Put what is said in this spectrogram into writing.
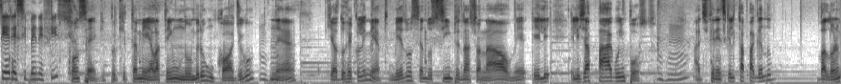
ter esse benefício? Consegue, porque também ela tem um número, um código, Uhum. né? Que é o do recolhimento. Mesmo sendo simples nacional, me- ele, ele já paga o imposto. Uhum, A diferença é que ele está pagando valor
